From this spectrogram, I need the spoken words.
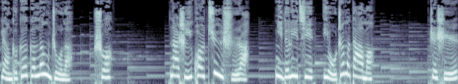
两个哥哥愣住了，说：“那是一块巨石啊！你的力气有这么大吗？”这时，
